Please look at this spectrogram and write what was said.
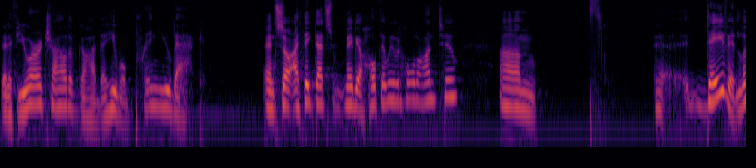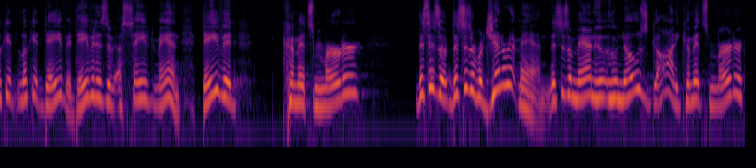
that if you are a child of God, that He will bring you back. And so I think that's maybe a hope that we would hold on to. Um, uh, David, look at, look at David. David is a, a saved man. David commits murder. This is a, this is a regenerate man. This is a man who, who knows God. He commits murder.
